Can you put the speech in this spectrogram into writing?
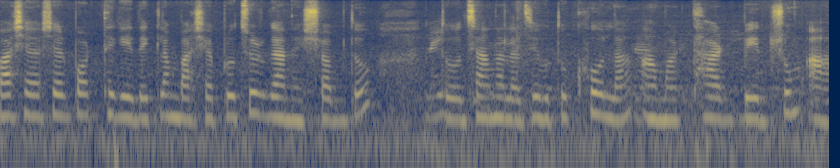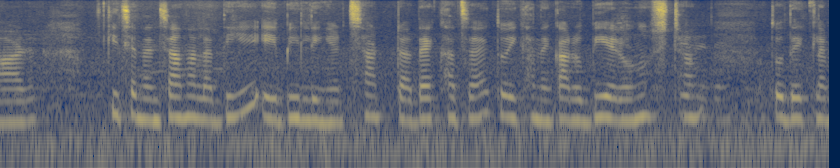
বাসায় আসার পর থেকেই দেখলাম বাসায় প্রচুর গানের শব্দ। তো জানালা যেহেতু খোলা, আমার থার্ড বেডরুম আর কিচেনের জানালা দিয়ে এই বিল্ডিংয়ের ছাদটা দেখা যায়। তো এখানে কারও বিয়ের অনুষ্ঠান। তো দেখলাম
